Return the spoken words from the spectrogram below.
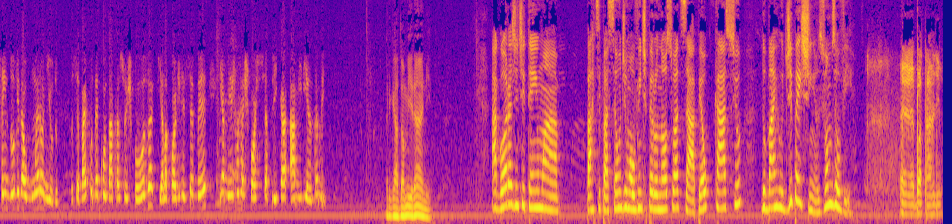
sem dúvida alguma, Eronildo, você vai poder contar para sua esposa que ela pode receber e a mesma resposta se aplica a Miriam também. Obrigado, Almirane. Agora a gente tem uma participação de um ouvinte pelo nosso WhatsApp. É o Cássio, do bairro de Peixinhos. Vamos ouvir. É, boa tarde.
